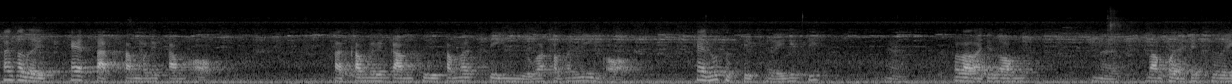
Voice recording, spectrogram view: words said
ท่านก็เลยแค่ตัดคำบริกรรมออก ตัดคำบริกรรมคือคำว่าจริงหรือว่าคำว่านิ่งออก แค่รู้สึกเฉยๆอย่างที่ เพราะเราอาจจะลองบางคนอาจจะเคย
